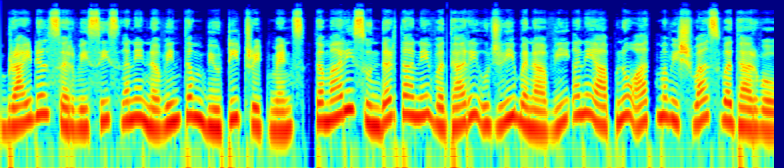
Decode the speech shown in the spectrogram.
bridal services અને નવીનતમ બ્યુટી ટ્રીટમેન્ટ્સ તમારી સુંદરતાને વધારે ઉજળી બનાવવી અને આપનો આત્મવિશ્વાસ વધારવો.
